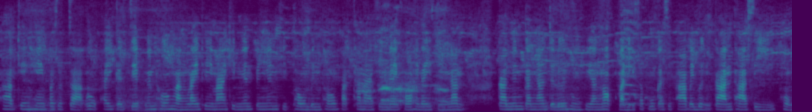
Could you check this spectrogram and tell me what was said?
ภาพแข็งแรงปราศจากโรคภัยไข้เจ็บเงินทองหลังไหลเทมาคิดเงินเป็นเงินคิดทองเป็นทองปรารถนาสิ่งใดขอให้ได้สิ่งนั้นการเงินการงานเจริญรุ่งเรืองเนาะบัดนี้สปูกสิพาไปเบิ่งการทาสีห้อง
